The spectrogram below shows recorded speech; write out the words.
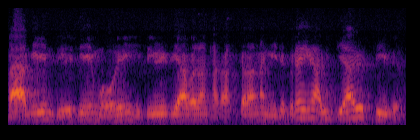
රාගයෙන් දේශයෙන් මොහයෙන් හිතවිලි ක්‍රියාවල සකස් කරා නම් ඊට පෙර ඒක අවිද්‍යාවේ තීරණ.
